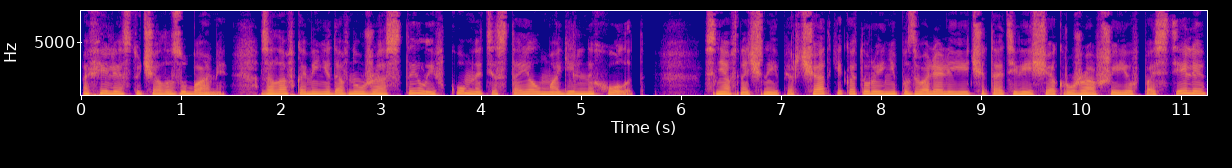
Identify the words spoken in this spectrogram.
Офелия стучала зубами. Зола в камине давно уже остыла, и в комнате стоял могильный холод. Сняв ночные перчатки, которые не позволяли ей читать вещи, окружавшие ее в постели,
